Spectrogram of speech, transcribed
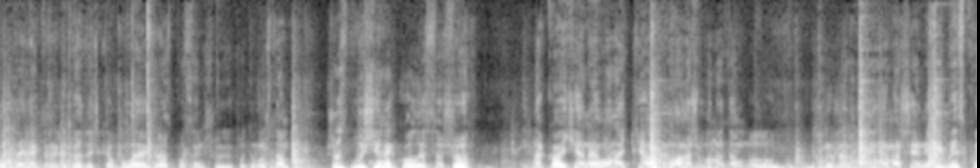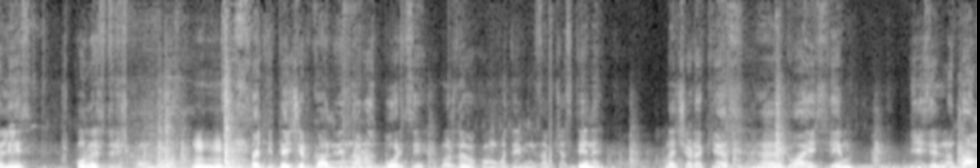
От електролебедочка була якраз по феншую, тому що там що спущене колесо, що накачане, вона тягне. Головне, щоб воно там було. Хоч ми вже грузили машини і без коліс, поміж дрючком була. Угу. Кстати, той черкан він на розборці, можливо, кому потрібні запчастини. На е, 2.7 дізель, ну там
